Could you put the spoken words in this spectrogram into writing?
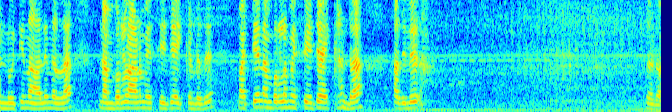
എണ്ണൂറ്റി നാല് എന്നുള്ള നമ്പറിലാണ് മെസ്സേജ് അയക്കേണ്ടത്. മറ്റേ നമ്പറിൽ മെസ്സേജ് അയക്കണ്ട. അതിൽ ഇതാടോ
